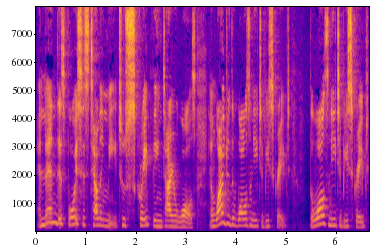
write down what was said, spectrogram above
And then this voice is telling me to scrape the entire walls. And why do the walls need to be scraped? The walls need to be scraped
